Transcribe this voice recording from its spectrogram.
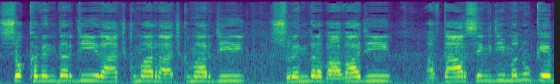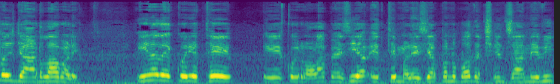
ਸੁਖਵਿੰਦਰ ਜੀ, ਰਾਜਕੁਮਾਰ ਰਾਜਕੁਮਾਰ ਜੀ, ਸੁਰਿੰਦਰ ਬਾਵਾ ਜੀ, ਅਵਤਾਰ ਸਿੰਘ ਜੀ, ਮਨੂ ਕੇਬਲ ਜਾੜਲਾ ਵਾਲੇ। ਇਹਨਾਂ ਦਾ ਇੱਕ ਵਾਰੀ ਇੱਥੇ, ਇਹ ਕੋਈ ਰੌਲਾ ਪਿਆ ਸੀ, ਇੱਥੇ ਮਿਲੇ ਸੀ ਆਪਾਂ ਨੂੰ, ਬਹੁਤ ਅੱਛੇ ਇਨਸਾਨ ਨੇ ਵੀ।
